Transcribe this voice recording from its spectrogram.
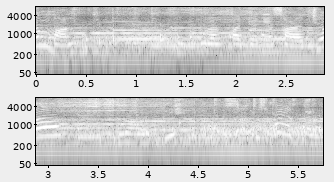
Teman, ukuran panjangnya saja kurang lebih 100 meter.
